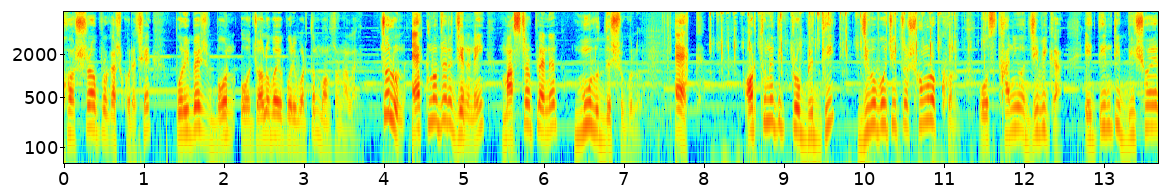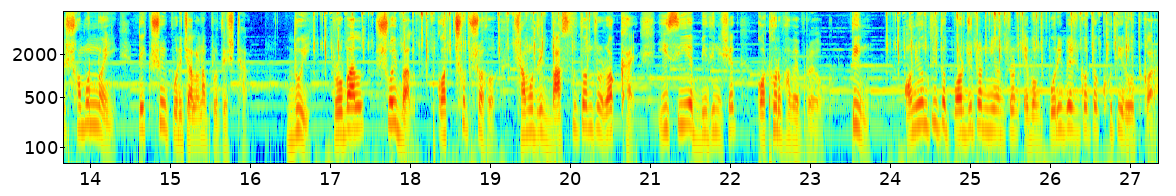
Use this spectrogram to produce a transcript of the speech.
খসড়াও প্রকাশ করেছে পরিবেশ, বন ও জলবায়ু পরিবর্তন মন্ত্রণালয়। চলুন এক নজরে জেনে নেই মাস্টার প্ল্যানের মূল উদ্দেশ্যগুলো। এক অর্থনৈতিক প্রবৃদ্ধি, জীববৈচিত্র্য সংরক্ষণ ও স্থানীয় জীবিকা এই তিনটি বিষয়ের সমন্বয়ই টেকসই পরিচালনা প্রতিষ্ঠা। দুই, প্রবাল, শৈবাল, কচ্ছপ সহ সামুদ্রিক বাস্তুতন্ত্র রক্ষায় ইসিএ বিধিনিষেধ কঠোরভাবে প্রয়োগ। তিন, অনিয়ন্ত্রিত পর্যটন নিয়ন্ত্রণ এবং পরিবেশগত ক্ষতি রোধ করা।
